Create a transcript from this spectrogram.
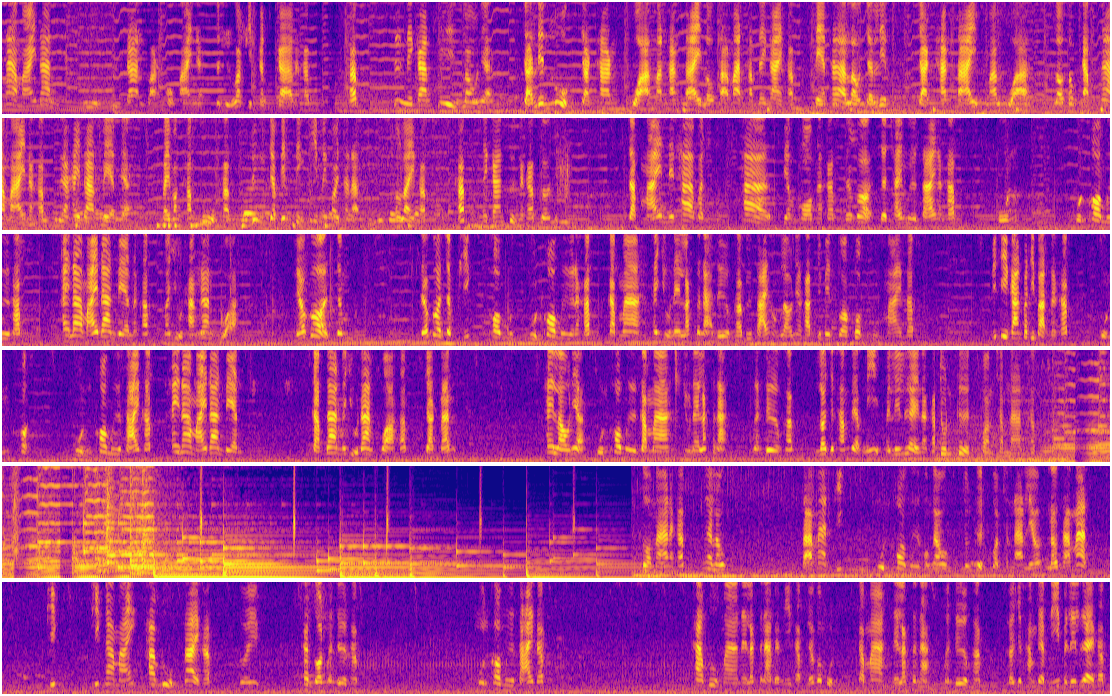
หน้าไม้ด้านนูนหรือด้านหลังของไม้เนี่ยจะถือว่าผิดกติกานะครับครับ ซึ่งในการที่เราเนี่ยจะเล่นลูกจากทางขวามาทางซ้ายเราสามารถทำได้ง่ายครับ แต่ถ้าเราจะเล่นจากทางซ้ายมาขวา เราต้องกลับหน้าไม้นะครับ เพื่อให้ด้านแบนเนี่ยไปบังคับลูกครับ ซึ่งจะเป็นสิ่งที่ไม่ค่อยถนัดเท่าไหร่ครับครับ ในการฝึกนะครับเราจะจับไม้ในท่าท่าเตรียมพร้อมนะครับ แล้วก็จะใช้มือซ้ายนะครับหมุนหมุนข้อมือครับ ให้หน้าไม้ด้านแบนนะครับ มาอยู่ทางด้านขวา แล้วก็จะแล้วก็จะพลิกข้อมือหมุนข้อมือนะครับ กลับมาให้อยู่ในลักษณะเดิมครับคือซ้ายของเราเนี่ยครับจะเป็นตัวควบคุมไม้ครับ วิธีการปฏิบัตินะครับ หมุนข้อหมุนข้อมือซ้ายครับ ให้หน้าไม้ด้านแบนกลับด้านมาอยู่ด้านขวาครับ จากนั้น ให้เราเนี่ยหมุนข้อมือกลับมาอยู่ในลักษณะเหมือนเดิมครับ เราจะทำแบบนี้ไปเรื่อยๆนะครับ จนเกิดความชำนาญครับ ต่อมานะครับ เมื่อเราสามารถพลิกหมุนข้อมือของเราจนเกิดความชำนาญแล้ว เราสามารถพลิกพลิกหน้าไม้ข้ามรูปได้ครับ โดยขั้นตอนเหมือนเดิมครับ หมุนข้อมือซ้ายครับ ข้ามรูปมาในลักษณะแบบนี้ครับ แล้วก็หมุนกลับมาในลักษณะเหมือนเดิมครับ เราจะทำแบบนี้ไปเรื่อย ๆ ครับ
